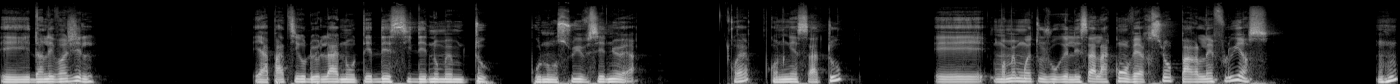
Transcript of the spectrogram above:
et dans l'évangile. Et à partir de là, nous t'ai décidé nous-mêmes tout pour nous suivre Seigneur. Ouais, qu'on gagne ça tout. Et moi-même, moi, toujours relais ça la conversion par l'influence. Mm -hmm.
